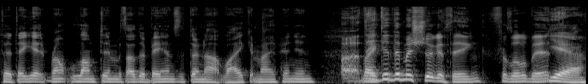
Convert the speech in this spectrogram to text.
that they get lump- lumped in with other bands that they're not like, in my opinion. Uh, like- they did the Meshuggah thing for a little bit. Yeah.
